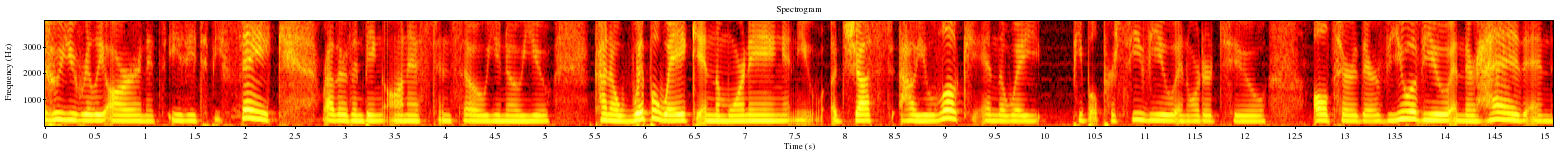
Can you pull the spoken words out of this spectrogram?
who you really are. And it's easy to be fake rather than being honest. And so you know you kind of whip awake in the morning and you adjust how you look in the way people perceive you in order to alter their view of you in their head and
